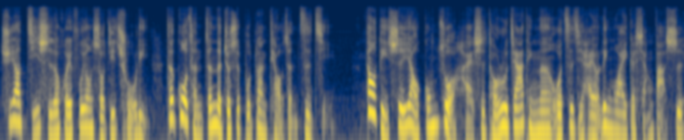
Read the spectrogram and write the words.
需要及时的回复，用手机处理。这过程真的就是不断调整自己，到底是要工作还是投入家庭呢？我自己还有另外一个想法是，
